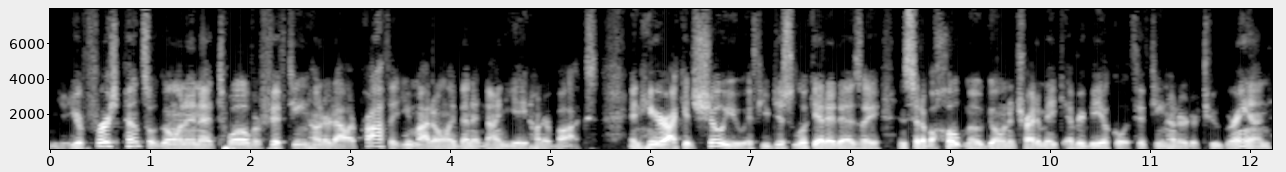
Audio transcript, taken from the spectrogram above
Your first pencil going in at 12 or 1500 dollar profit, you might have only been at 9800 bucks. And here I could show you if you just look at it as a instead of a hope mode going to try to make every vehicle at 1500 or 2 grand,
